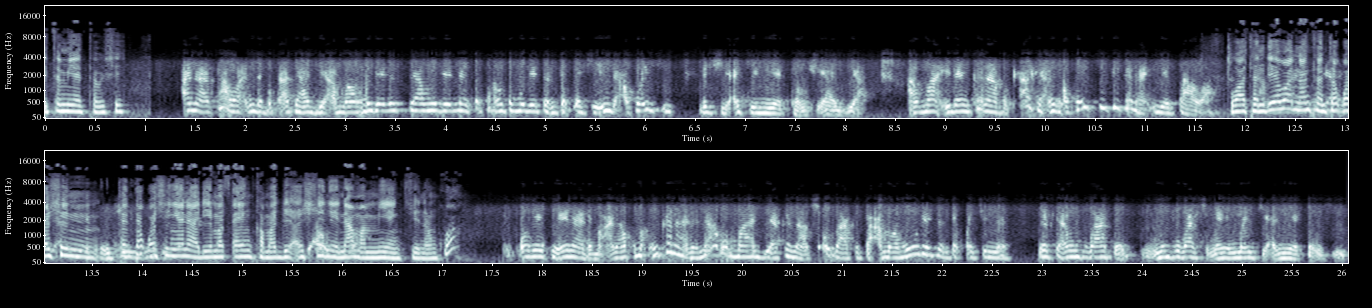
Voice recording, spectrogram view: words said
ita miyar taushe. Ana sawa inda buƙata haji amma mu dai gaskiya mu dai nan kasa wata mu dai tantaɓa shi inda akwai shi da shi ake miyar taushe hajiya amma idan kana buƙata in akwai kifi kana iya sawa. Watan dai wannan tantakwashin tantakwashin yana dai matsayin kamar dai shi ne naman miyan kenan ko? ƙwarai ko yana da ma'ana kuma in kana da naman mahajiya kana so za ka ta amma mu dai tantakwashin nan gaskiya mun fi ba shi muhimmanci a miyar taushe.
